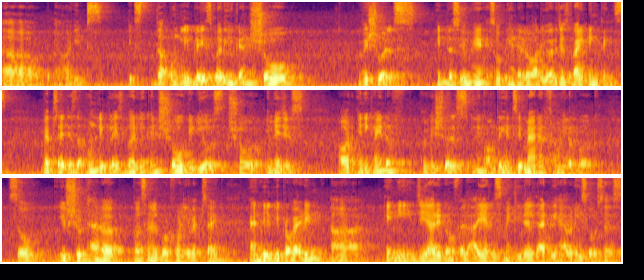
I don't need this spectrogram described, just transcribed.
uh, uh it's it's the only place where you can show visuals. In resume sop and lor you are just writing things. Website is the only place where you can show videos show images or any kind of visuals in a comprehensive manner from your work. So you should have a personal portfolio website and we'll be providing uh, any GRE TOEFL IELTS material that we have resources,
